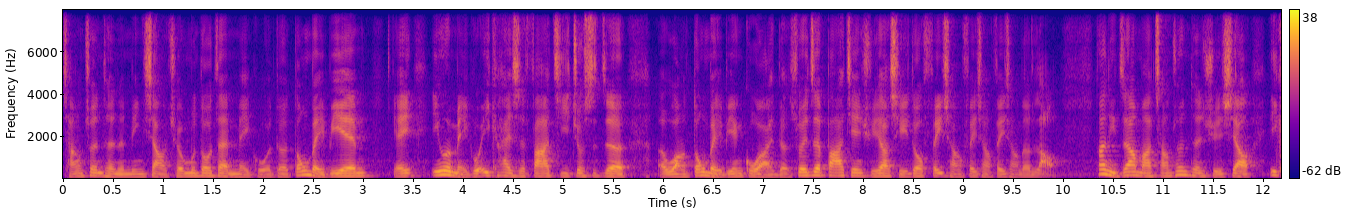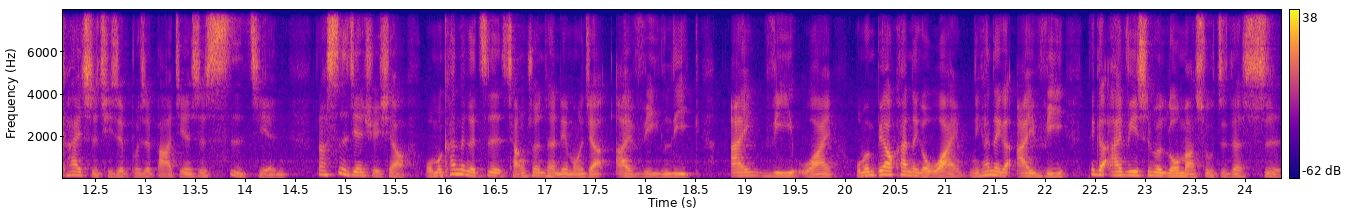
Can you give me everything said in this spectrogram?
常春藤的名校全部都在美国的东北边，诶，因为美国一开始发迹就是这呃往东北边过来的，所以这八间学校其实都非常非常非常的老。那你知道吗？常春藤学校一开始其实不是八间，是四间。那四间学校，我们看那个字，常春藤联盟叫 Ivy League，I V Y。我们不要看那个 Y，你看那个 I V，那个 I V 是不是罗马数字的四？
